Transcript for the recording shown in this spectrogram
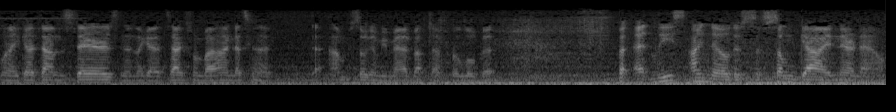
when I got down the stairs and then I got attacked from behind, that's gonna. I'm still gonna be mad about that for a little bit. But at least I know there's some guy in there now.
